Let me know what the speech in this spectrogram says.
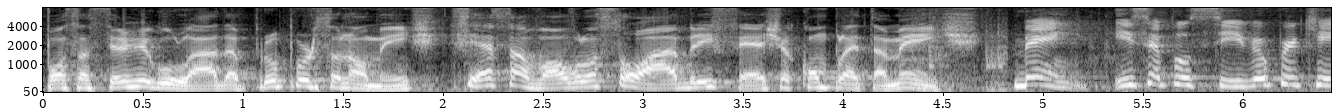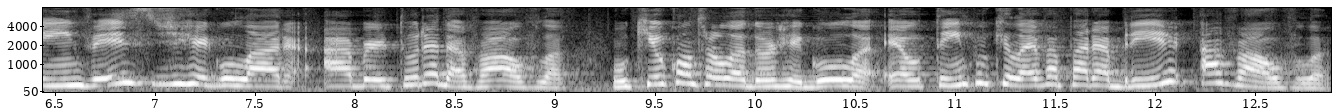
possa ser regulada proporcionalmente se essa válvula só abre e fecha completamente? Bem, isso é possível porque em vez de regular a abertura da válvula, o que o controlador regula é o tempo que leva para abrir a válvula.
